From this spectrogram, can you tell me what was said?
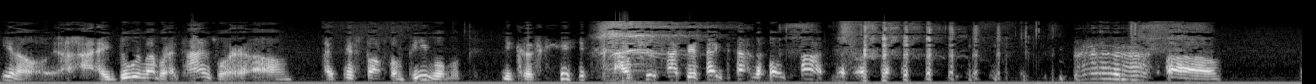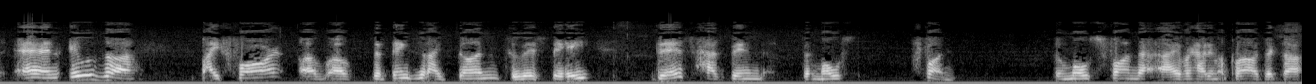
you know, I, I do remember at times where um, I pissed off some people because I was just acting like that the whole time. um, and it was uh, by far of, of the things that I've done to this day. This has been the most fun, the most fun that I ever had in a project. Uh,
